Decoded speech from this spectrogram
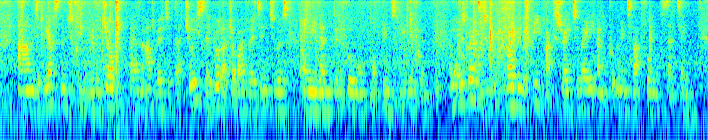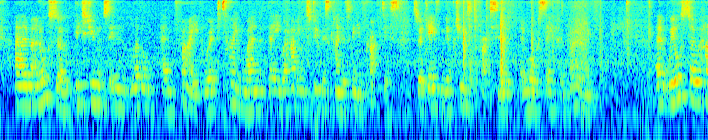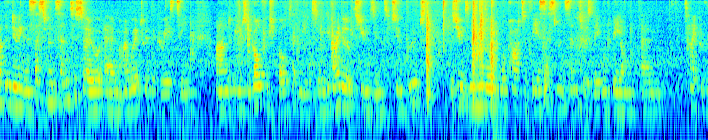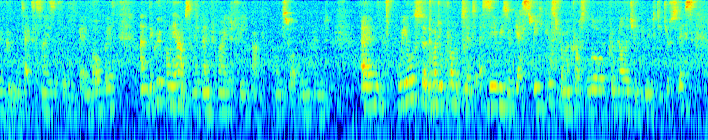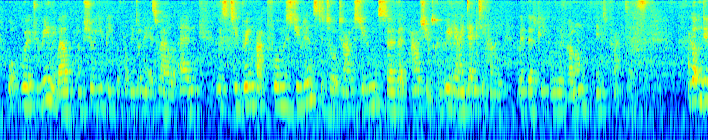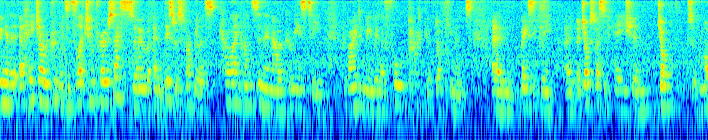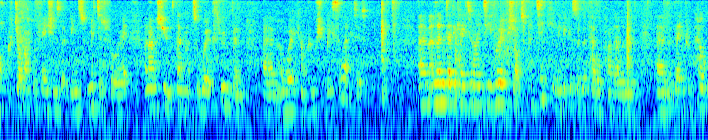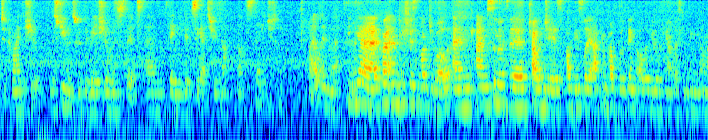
and we asked them to come up with a job um, advert of their choice. They brought that job advert into us and we then did a formal mock interview with them. And what was great is we could provide them with feedback straight away and it put them into that formal setting. Um, and also, these students in level um, 5 were at a time when they were having to do this kind of thing in practice. So it gave them the opportunity to practice in a, a more safe environment. Um, we also had them doing an assessment centre, so um, I worked with the careers team and we used a goldfish bowl technique. So we divided up the students into two groups. The students in the middle were part of the assessment centre as they would be on um, the type of recruitment exercises they would get involved with. And the group on the outside then provided feedback and we swapped them around. Um, we also, the module prompted a series of guest speakers from across law, criminology and community justice. What worked really well, I'm sure you people have probably done it as well, um, was to bring back former students to talk to our students so that our students could really identify with those people who have gone on into practice. We got them doing a, a HR recruitment and selection process, so um, this was fabulous. Caroline Hanson in our careers team provided me with a full pack of documents, um, basically a, a job specification, job sort of mock job applications that had been submitted for it, and our students then had to work through them um, and work out who should be selected. Um, and then dedicated IT workshops, particularly because of the Pebble Pad element. Um, they helped to provide the, the students with the reassurance that um, they needed to get through that, that stage. So. Yeah, quite an ambitious module, um, and some of the challenges, obviously, I can probably think all of you are looking at this and thinking, oh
